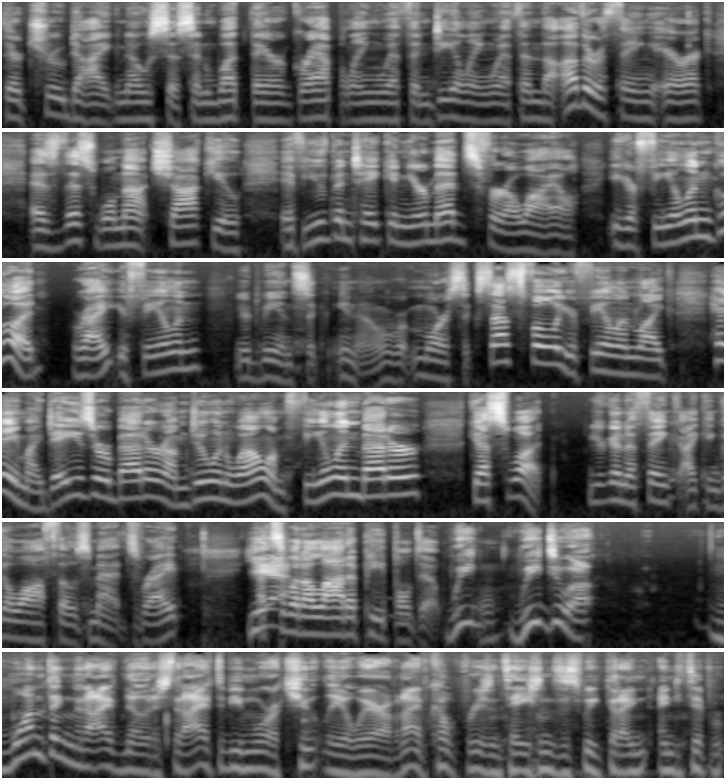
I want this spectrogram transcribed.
their true diagnosis and what they're grappling with and dealing with. And the other thing, Eric, as this will not shock you, if you've been taking your meds for a while, you're feeling good, right? You're feeling you're being, you know, more successful. You're feeling like, hey, my days are better. I'm doing well. I'm feeling better. Guess what? You're going to think I can go off those meds, right? Yeah. That's what a lot of people do. We mm. we do a one thing that I've noticed that I have to be more acutely aware of, and I have a couple presentations this week that I, I need to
